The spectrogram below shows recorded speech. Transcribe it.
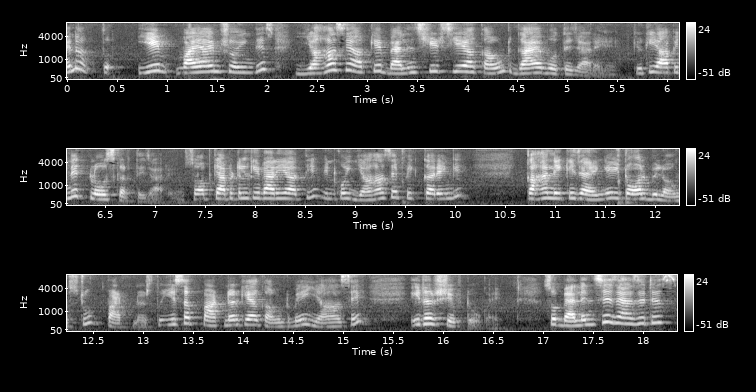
है ना? तो ये why I am showing this यहाँ से आपके बैलेंस शीट्स ये अकाउंट गायब होते जा रहे हैं, क्योंकि आप इन्हें क्लोज करते जा रहे हो। सो अब कैपिटल की बारी आती है, इनको यहाँ से पिक करेंगे, कहाँ लेके जाएँगे? It all belongs to partners तो ये सब पार्टनर के अकाउंट में यहाँ से इधर शिफ्ट हो गए। So balances as it is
